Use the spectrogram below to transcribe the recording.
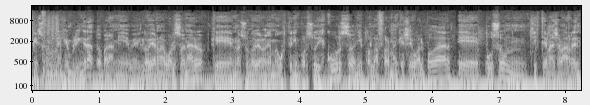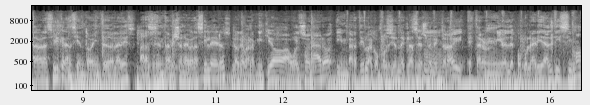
que es un ejemplo ingrato para mí. El gobierno de Bolsonaro, que no es un gobierno que me guste ni por su discurso, ni por la forma en que llegó al poder, eh, puso un sistema llamado Renta Brasil, que eran 120 dólares para 60 millones de brasileros, lo que permitió a Bolsonaro invertir la composición de clase de su electorado y estar en un nivel de popularidad altísimo.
